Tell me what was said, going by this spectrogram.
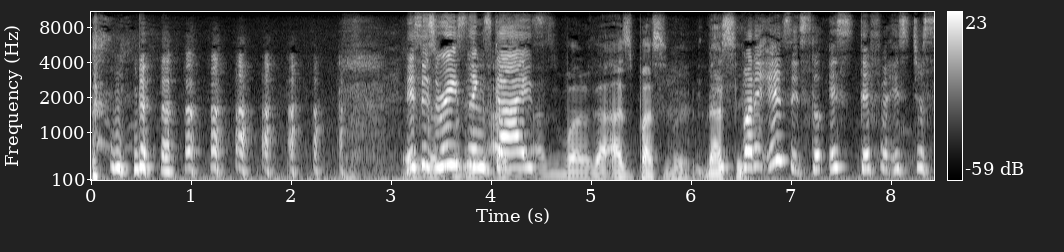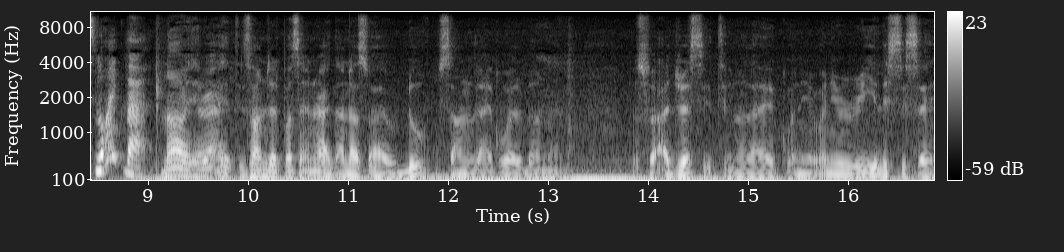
This is Just put it reasonings, as- guys. As, vulgar as possible. That's it. But it is. It's it's different. It's just like that. No, you're right. It's hundred percent right, and that's why I would do songs like "Well Done" and just to address it. You know, like when you when you realistically say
